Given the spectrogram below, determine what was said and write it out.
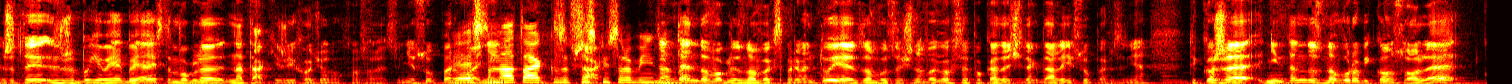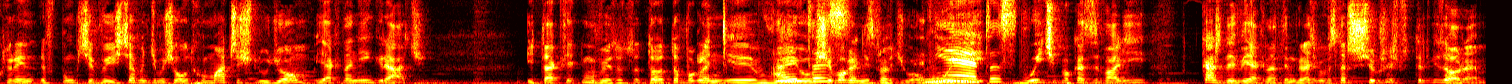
że to jest, że bo ja, bo ja jestem w ogóle na tak, jeżeli chodzi o tą konsolę. Co nie super, Ja fajnie. jestem na tak ze wszystkim, Tak. co robi Nintendo. Nintendo w ogóle znowu eksperymentuje, znowu coś nowego chce pokazać i tak dalej, i super, co nie? Tylko, że Nintendo znowu robi konsolę, której w punkcie wyjścia będzie musiało tłumaczyć ludziom, jak na niej grać. I tak jak mówię, to, to, to w ogóle w Wii U się jest- w ogóle nie sprawdziło. W Nie, Wii, jest- w Wii ci pokazywali, każdy wie jak na tym grać, bo wystarczy się ruszać przed telewizorem.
